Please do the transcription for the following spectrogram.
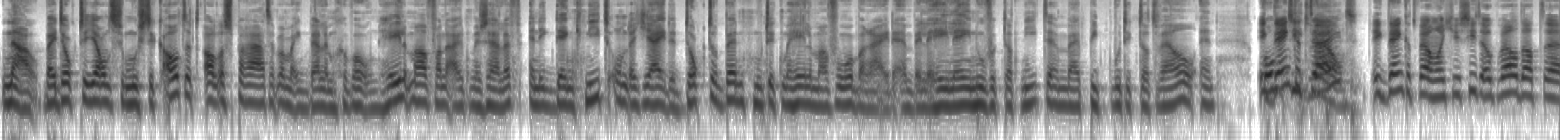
nou, bij dokter Jansen moest ik altijd alles paraat hebben, maar ik bel hem gewoon helemaal vanuit mezelf. En ik denk niet, omdat jij de dokter bent, moet ik me helemaal voorbereiden. En bij Helene hoef ik dat niet en bij Piet moet ik dat wel. En Ik denk het wel. Ik denk het wel, want je ziet ook wel dat eh,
